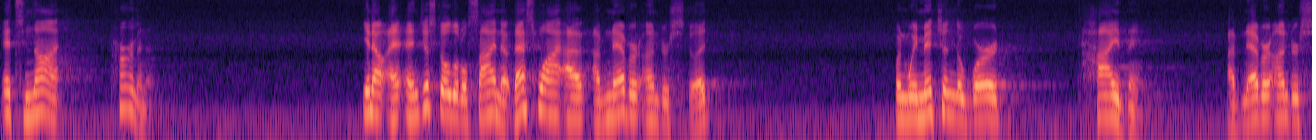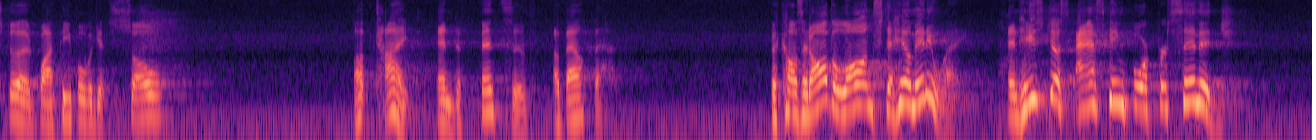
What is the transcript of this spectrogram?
It's not permanent. You know, and, just a little side note that's why I, I've never understood when we mention the word tithing. I've never understood why people would get so uptight and defensive about that. Because it all belongs to Him anyway. And He's just asking for a percentage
